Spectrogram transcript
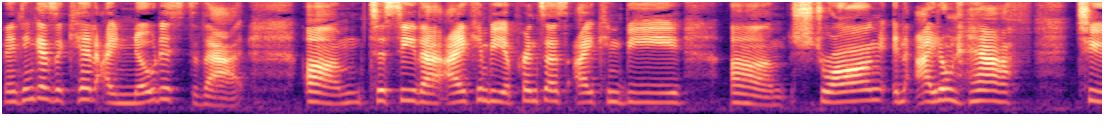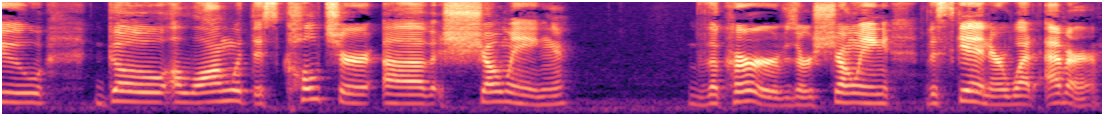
And i think as a kid i noticed that um, to see that i can be a princess i can be um, strong and i don't have to go along with this culture of showing the curves or showing the skin or whatever.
